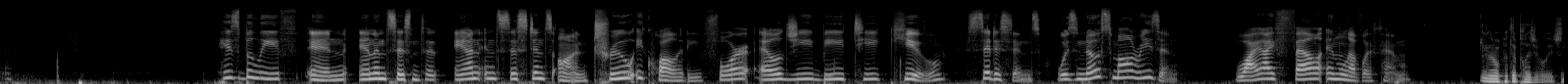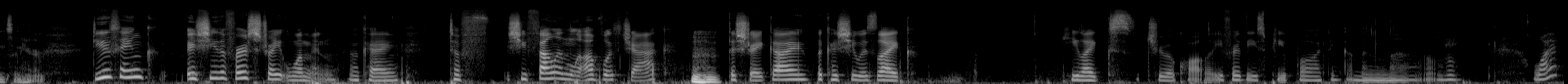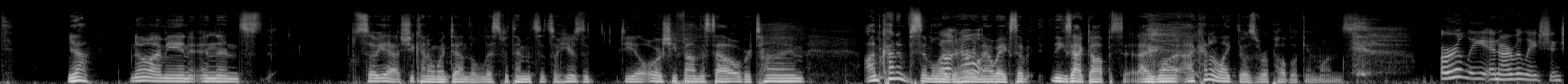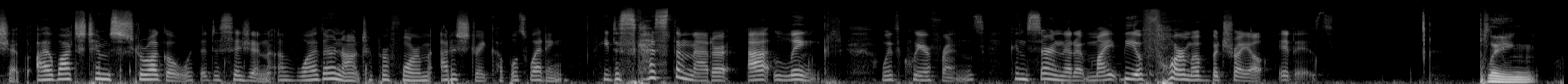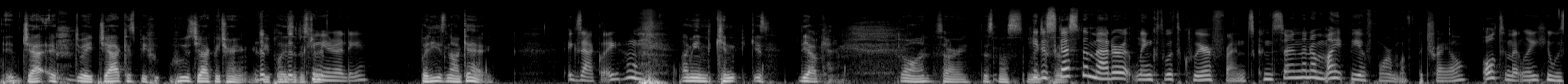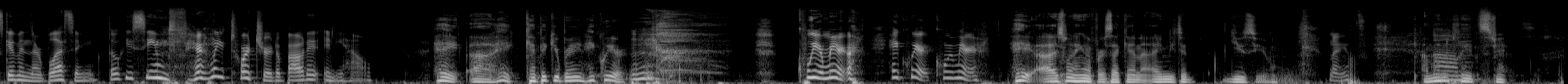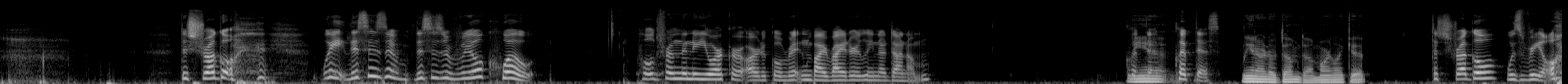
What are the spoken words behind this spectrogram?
His belief in and, insist- and insistence on true equality for LGBTQ citizens was no small reason why I fell in love with him. And we'll put the Pledge of Allegiance in here. Do you think is she the first straight woman? Okay, to f- she fell in love with Jack, Mm-hmm. the straight guy, because she was like, he likes true equality for these people. I think I'm in love. What? Yeah. No, I mean, and then, so yeah, she kind of went down the list with him and said, so here's the deal. Or she found this out over time. I'm kind of similar Well, to her in that way, except the exact opposite. I want, I kind of like those Republican ones. Early in our relationship, I watched him struggle with the decision of whether or not to perform at a straight couple's wedding. He discussed the matter at length with queer friends, concerned that it might be a form of betrayal. It is. Playing, Jack, wait, Jack is, be, who's Jack betraying if The, he plays the it a straight? community. But he's not gay. Exactly. I mean, can, is, yeah, okay. Go on. Sorry. This must He discussed sense. the matter at length with queer friends, concerned that it might be a form of betrayal. Ultimately, he was given their blessing, though he seemed fairly tortured about it anyhow. Hey, uh, hey, can't pick your brain? Hey, queer. Queer mirror. Hey, queer, queer mirror. hey, I just want to hang out for a second. I need to use you. Nice. I'm going to Um, play it straight. The struggle. Wait, this is a this is a real quote pulled from the New Yorker article written by writer Lena Dunham. Clip, Lena- thi- clip this. Leonardo Dum Dum, more like it. The struggle was real.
